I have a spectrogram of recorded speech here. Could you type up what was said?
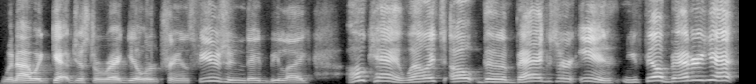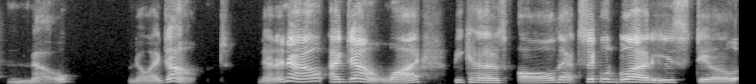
when I would get just a regular transfusion, they'd be like, okay, well, it's, oh, the bags are in. You feel better yet? No, no, I don't. No, no, no, I don't. Why? Because all that sickled blood is still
